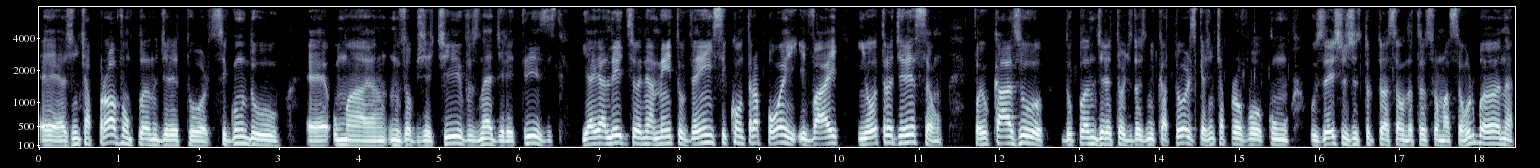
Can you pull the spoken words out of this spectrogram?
é a gente aprova um plano diretor segundo é, uma, uns objetivos, né, diretrizes, e aí a lei de zoneamento vem, se contrapõe e vai em outra direção. Foi o caso do plano diretor de 2014, que a gente aprovou com os eixos de estruturação da transformação urbana,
